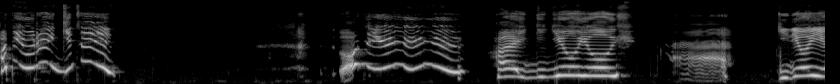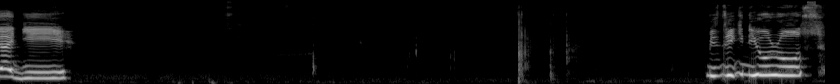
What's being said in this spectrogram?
Hadi yürüyün gidin. Hadi yürü. Hayır gidiyoruz. Gidiyoruz hadi. Biz de gidiyoruz.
